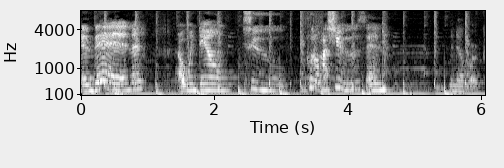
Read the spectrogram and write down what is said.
And then I went down to put on my shoes and my nail broke.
